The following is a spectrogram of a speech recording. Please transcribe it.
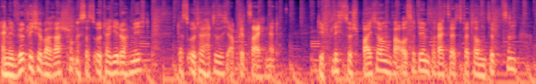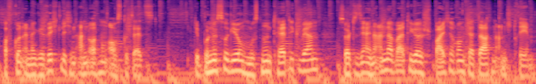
Eine wirkliche Überraschung ist das Urteil jedoch nicht, das Urteil hatte sich abgezeichnet. Die Pflicht zur Speicherung war außerdem bereits seit 2017 aufgrund einer gerichtlichen Anordnung ausgesetzt. Die Bundesregierung muss nun tätig werden, sollte sie eine anderweitige Speicherung der Daten anstreben.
